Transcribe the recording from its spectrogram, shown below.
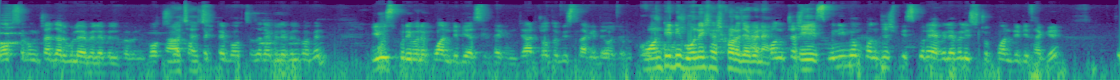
বক্স এবং চার্জারগুলো অ্যাভেলেবেল পাবেন বক্স প্রত্যেকটা বক্স চার্জার অ্যাভেলেবেল পাবেন। ইউজ পরিমাণে কোয়ান্টিটি আছে দেখেন যার যত পিস লাগে দেওয়া যাবে। কোয়ান্টিটি গনে শেষ করা যাবে না। 50 পিস মিনিমাম 50 পিস করে অ্যাভেলেবেল স্টক কোয়ান্টিটি থাকে। তো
